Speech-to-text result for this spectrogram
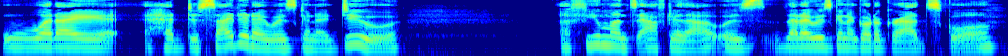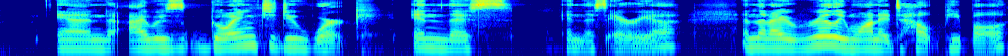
what I had decided I was going to do a few months after that was that I was going to go to grad school and I was going to do work in this in this area and that I really wanted to help people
